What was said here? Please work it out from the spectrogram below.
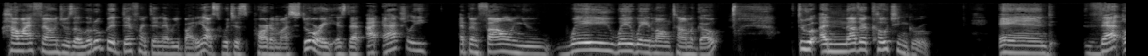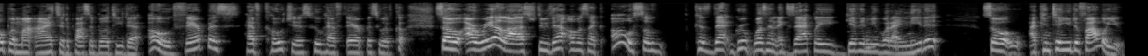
how I found you is a little bit different than everybody else, which is part of my story, is that I actually have been following you way, way, way long time ago through another coaching group. And that opened my eyes to the possibility that oh therapists have coaches who have therapists who have co- so i realized through that i was like oh so because that group wasn't exactly giving me what i mm-hmm. needed so i continued to follow you.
